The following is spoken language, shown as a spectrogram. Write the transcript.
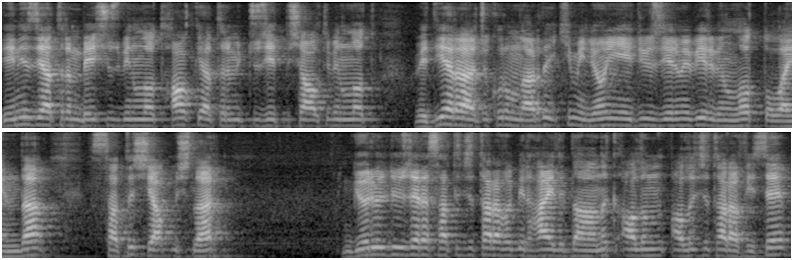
deniz yatırım 500 bin lot, halk yatırım 376 bin lot ve diğer aracı kurumlarda 2 milyon 721 bin lot dolayında satış yapmışlar. Görüldüğü üzere satıcı tarafı bir hayli dağınık, alım alıcı tarafı ise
